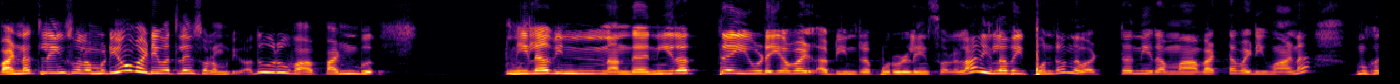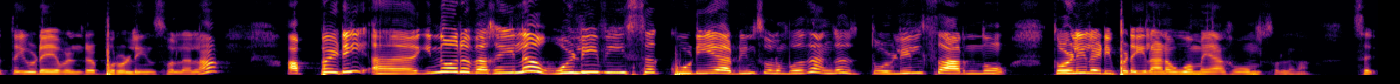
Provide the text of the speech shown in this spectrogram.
வண்ணத்துலேயும் சொல்ல முடியும் வடிவத்திலையும் சொல்ல முடியும். அது ஒரு வ- பண்பு. நிலவின் அந்த நிறத்தை உடையவள் அப்படின்ற பொருளையும் சொல்லலாம். நிலவை போன்ற அந்த வட்ட நிறமா வட்ட வடிவான முகத்தை உடையவள்ன்ற பொருளையும் சொல்லலாம். அப்படி இன்னொரு வகையில் ஒளி வீசக்கூடிய அப்படின்னு சொல்லும்போது அங்கே தொழில் சார்ந்தும் தொழில் அடிப்படையிலான உவமையாகவும் சொல்லலாம். சரி.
